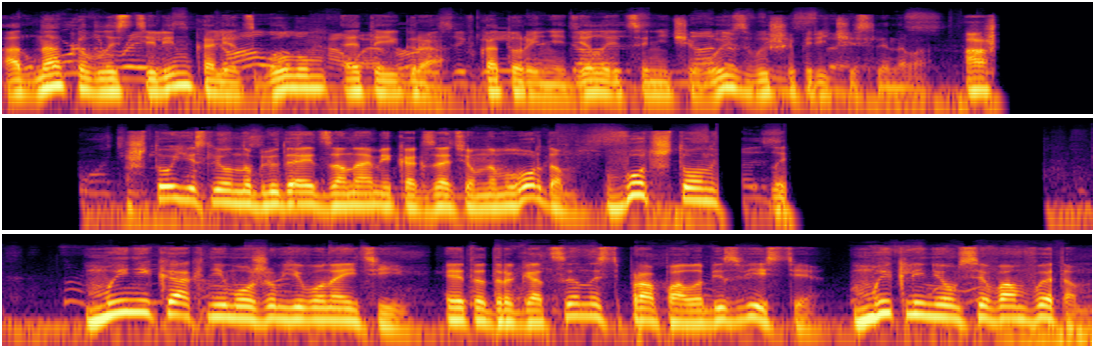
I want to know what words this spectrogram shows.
Однако «Властелин колец Голум» — это игра, в которой не делается ничего ничего из вышеперечисленного. А что, если он наблюдает за нами, как за темным лордом? Вот что он... Мы никак не можем его найти. Эта драгоценность пропала без вести. Мы клянемся вам в этом.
